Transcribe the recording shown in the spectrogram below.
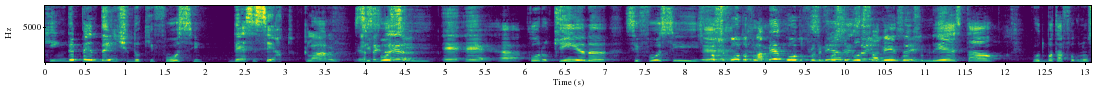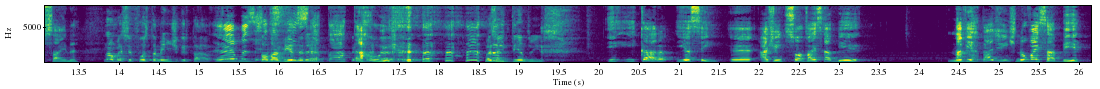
que, independente do que fosse, desse certo. Claro. Se é fosse é, é, a cloroquina, se fosse. Se fosse gol do Flamengo, gol do Fluminense. Se fosse é gol do Flamengo, é gol do. Fluminense e tal. Gol do Botafogo não sai, né? Não, mas se fosse também a gente gritava. É, mas. é Salva a vida, difícil, né? Tá, tá ruim. Mas eu entendo isso. E, e, cara, e assim, é, a gente só vai saber. Na verdade, a gente não vai saber.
